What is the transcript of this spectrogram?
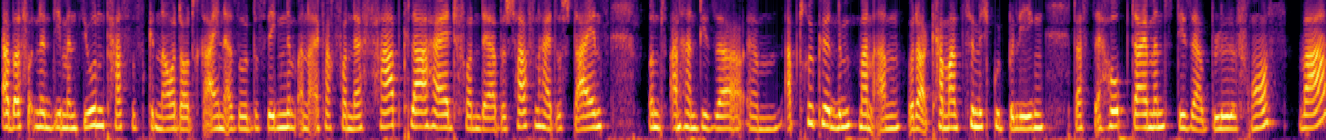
aber von den Dimensionen passt es genau dort rein. Also deswegen nimmt man einfach von der Farbklarheit, von der Beschaffenheit des Steins und anhand dieser ähm, Abdrücke nimmt man an oder kann man ziemlich gut belegen, dass der Hope Diamond dieser Bleu de France war.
